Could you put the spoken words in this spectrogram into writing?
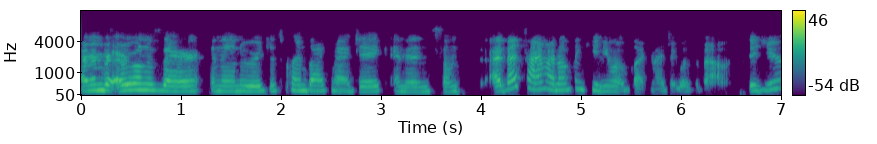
i remember everyone was there and then we were just playing black magic and then some at that time i don't think you knew what black magic was about. Did you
